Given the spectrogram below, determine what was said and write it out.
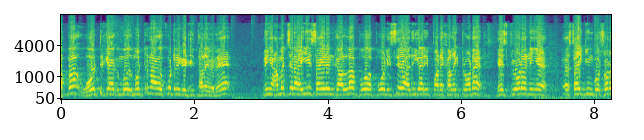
அப்போ ஓட்டு கேட்கும்போது மட்டும் நாங்கள் கூட்டணி கட்சி தலைவர். நீங்கள் அமைச்சராகி சைரன் காலில் போ போலீஸு அதிகாரி படை கலெக்டரோட எஸ்பியோட நீங்கள் ஸ்ட்ரைக்கிங் போர்ஸோட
